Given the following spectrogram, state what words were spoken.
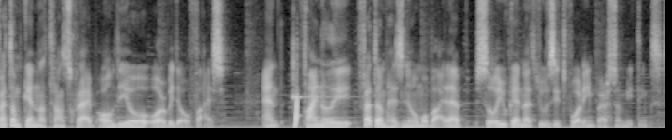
Fathom cannot transcribe audio or video files. And finally, Fathom has no mobile app, so you cannot use it for in-person meetings.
